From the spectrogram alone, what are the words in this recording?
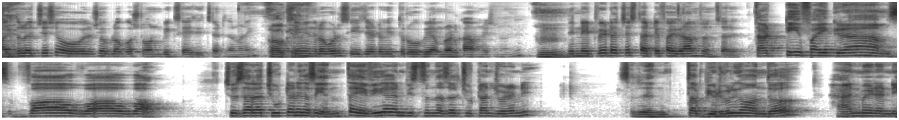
మధ్యలో వచ్చేసి ఓవెల్ షేప్లో ఒక స్టోన్ బిగ్ సైజ్ ఇచ్చారు సార్ మనకి. సేమ్ ఇందులో కూడా CZ with ruby emerald combination ఉంది. దీని నెట్ వెయిట్ వచ్చేసి థర్టీ ఫైవ్ గ్రామ్స్ ఉంది sir thirty five grams. Wow wow wow. చూసారా చూడటానికి అసలు ఎంత హెవీగా కనిపిస్తుంది అసలు చూడటానికి చూడండి. అసలు ఎంత బ్యూటిఫుల్గా ఉందో. హ్యాండ్ మేడ్ అండి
